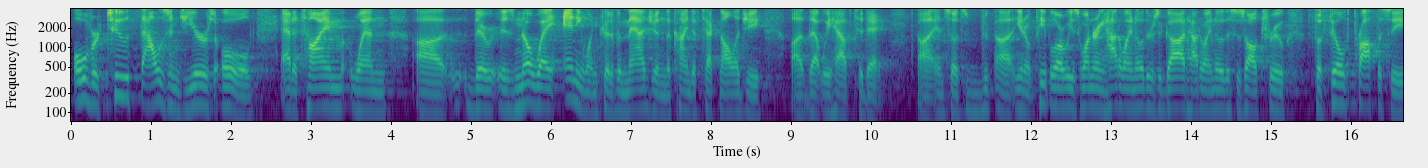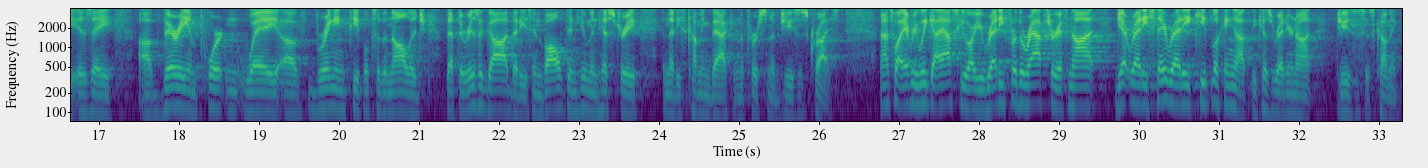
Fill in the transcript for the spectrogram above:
over 2,000 years old at a time when uh, there is no way anyone could have imagined the kind of technology uh, that we have today. Uh, and so it's, uh, you know, people are always wondering, how do I know there's a God? How do I know this is all true? Fulfilled prophecy is a, a very important way of bringing people to the knowledge that there is a God, that He's involved in human history, and that He's coming back in the person of Jesus Christ. That's why every week I ask you, are you ready for the rapture? If not, get ready, stay ready, keep looking up, because ready or not, Jesus is coming.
